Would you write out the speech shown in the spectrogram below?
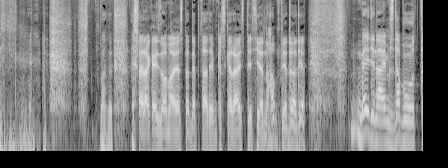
es vairāk aizdomājos par deputātiem, kas karājas pie sienām. Piedodiet mēģinājums dabūt,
